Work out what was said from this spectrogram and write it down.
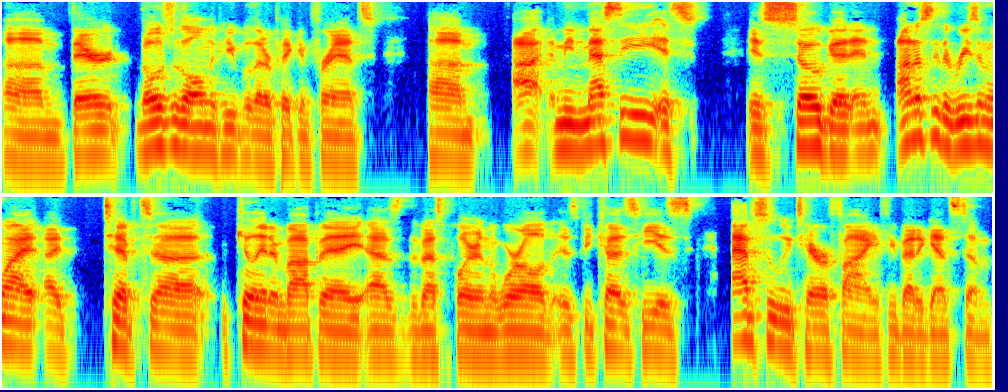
um, they're those are the only people that are picking France. Um, I, I mean, Messi is is so good, and honestly, the reason why I tipped uh, Kylian Mbappe as the best player in the world is because he is absolutely terrifying if you bet against him.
